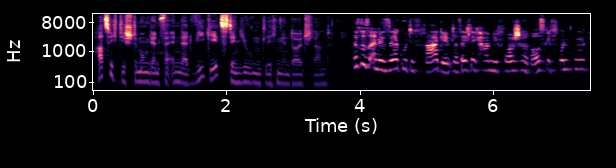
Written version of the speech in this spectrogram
Hat sich die Stimmung denn verändert? Wie geht's den Jugendlichen in Deutschland? Das ist eine sehr gute Frage. Tatsächlich haben die Forscher herausgefunden,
